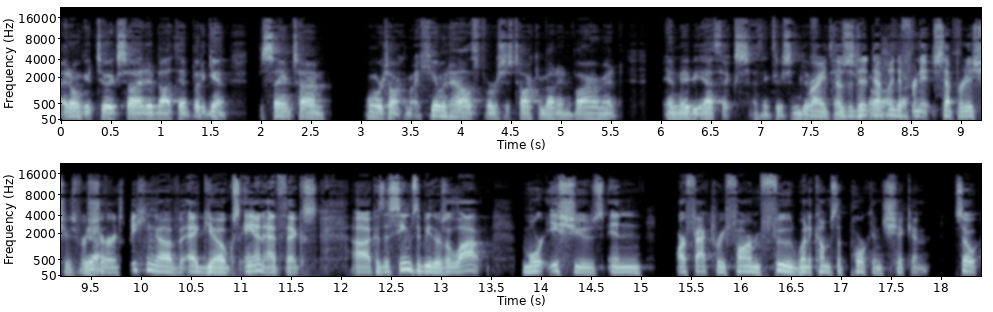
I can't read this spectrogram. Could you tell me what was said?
I don't get too excited about that. But again, at the same time, when we're talking about human health versus talking about environment and maybe ethics, I think there's some different right those are things to di- go definitely there. different eh, separate issues for Yeah. sure and speaking of egg yolks and ethics uh, because it seems to be there's a lot more issues in our factory farm food when it comes to pork and chicken so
